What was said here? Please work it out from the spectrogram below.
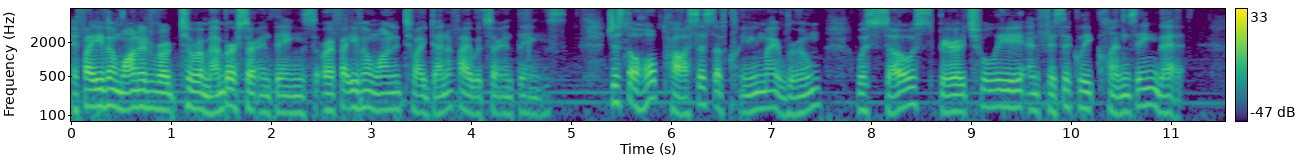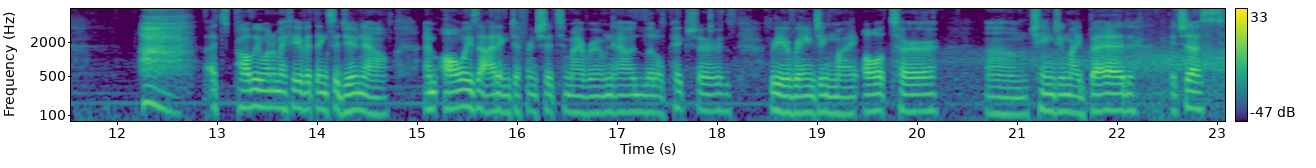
if I even wanted to remember certain things or if I even wanted to identify with certain things. Just the whole process of cleaning my room was so spiritually and physically cleansing that it's probably one of my favorite things to do now. I'm always adding different shit to my room now little pictures, rearranging my altar, um, changing my bed. It just,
